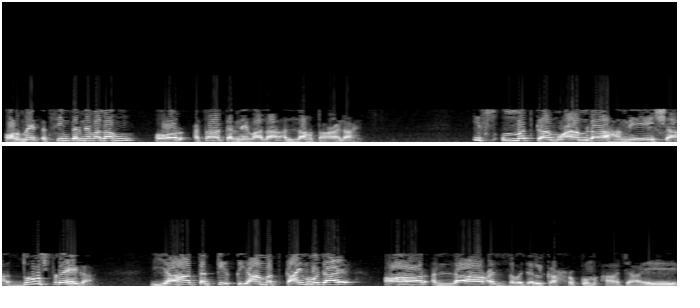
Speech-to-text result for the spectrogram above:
اور میں تقسیم کرنے والا ہوں اور عطا کرنے والا اللہ تعالی ہے۔ اس امت کا معاملہ ہمیشہ درست رہے گا۔ یہاں تک کہ قیامت قائم ہو جائے اور اللہ عز و جل کا حکم آ جائے۔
